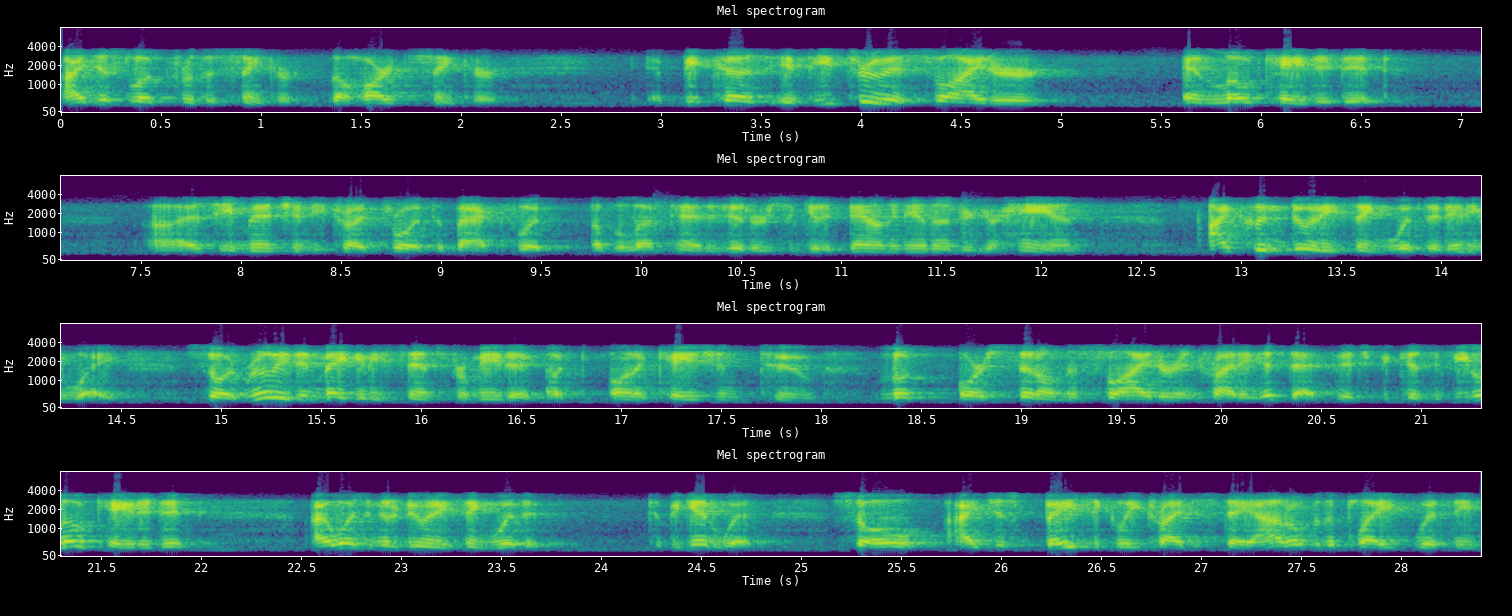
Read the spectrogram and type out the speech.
I just looked for the sinker, the hard sinker, because if he threw his slider and located it, uh, as he mentioned, he tried to throw it the back foot of the left-handed hitters to get it down and in under your hand. I couldn't do anything with it anyway, so it really didn't make any sense for me to, uh, on occasion, to look or sit on the slider and try to hit that pitch because if he located it, I wasn't going to do anything with it to begin with. So I just basically tried to stay out over the plate with him,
